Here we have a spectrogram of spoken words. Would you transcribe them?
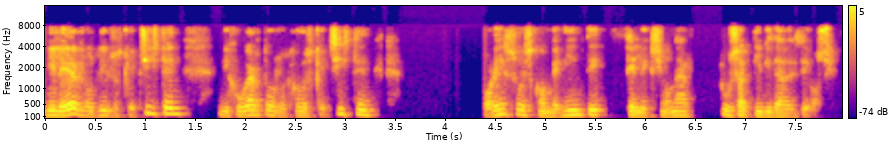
Ni leer los libros que existen, ni jugar todos los juegos que existen. Por eso es conveniente seleccionar tus actividades de ocio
